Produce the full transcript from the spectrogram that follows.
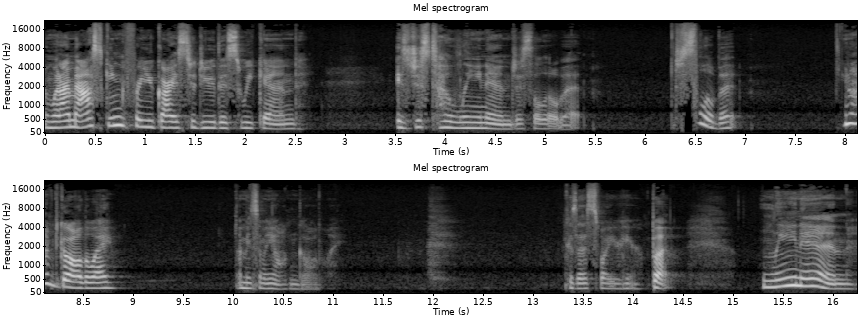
And what I'm asking for you guys to do this weekend is just to lean in just a little bit. Just a little bit. You don't have to go all the way. I mean, some of y'all can go all the way because that's why you're here. But lean in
